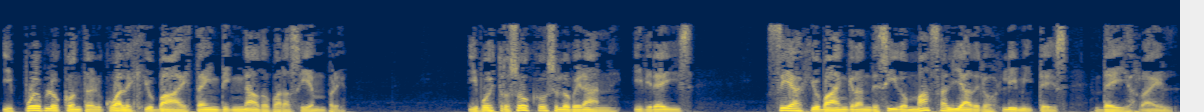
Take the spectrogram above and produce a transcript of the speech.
y pueblo contra el cual Jehová está indignado para siempre. Y vuestros ojos lo verán, y diréis, sea Jehová engrandecido más allá de los límites de Israel.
